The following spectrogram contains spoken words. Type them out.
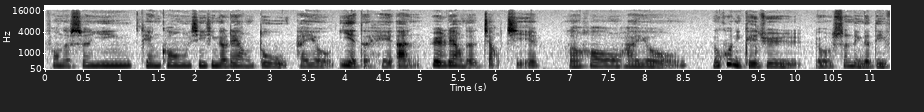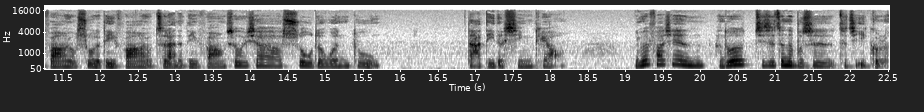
风的声音，天空星星的亮度，还有夜的黑暗，月亮的皎洁，然后还有，如果你可以去有森林的地方，有树的地方，有自然的地方，受一下树的温度，大地的心跳，你会发现很多其实真的不是自己一个人，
